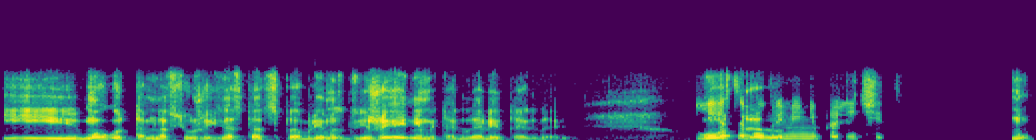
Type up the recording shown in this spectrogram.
и могут там на всю жизнь остаться проблемы с движением и так далее, и так далее. Если вот, вовремя не пролечить. Ну,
